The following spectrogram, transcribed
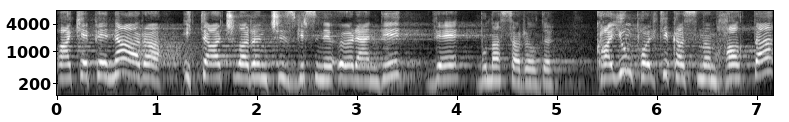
AKP ne ara iddiaçıların çizgisini öğrendi ve buna sarıldı. Kayyum politikasının halkta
